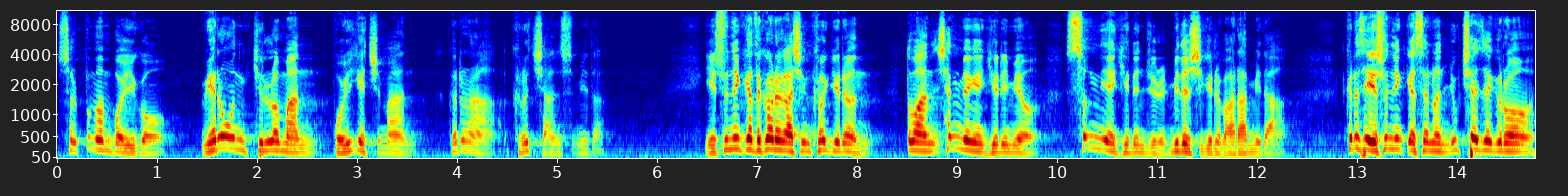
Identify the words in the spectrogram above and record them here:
슬픔만 보이고 외로운 길로만 보이겠지만 그러나 그렇지 않습니다. 예수님께서 걸어가신 그 길은 또한 생명의 길이며 승리의 길인 줄 믿으시기를 바랍니다. 그래서 예수님께서는 육체적으로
